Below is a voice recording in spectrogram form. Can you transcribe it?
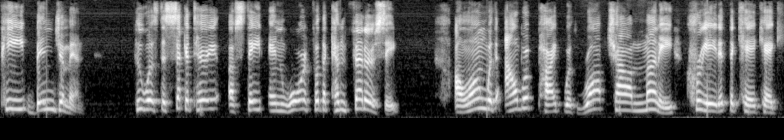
P. Benjamin, who was the Secretary of State and War for the Confederacy, along with Albert Pike with Rothschild money, created the KKK.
